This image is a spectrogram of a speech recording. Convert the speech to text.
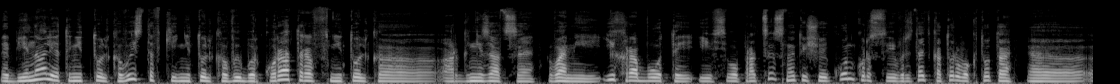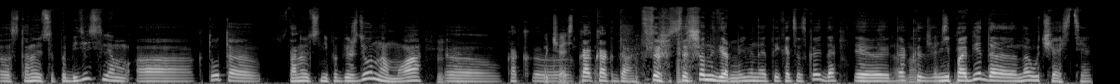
биеннале это не только выставки, не только выбор кураторов, не только организация вами их работы и всего процесса, но это еще и конкурс, и в результате которого кто-то э, становится победителем, а кто-то становится не побежденным, а хм. э, как, э, как, как, да, совершенно верно, именно это и хотел сказать, да, э, так, не победа на участие,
